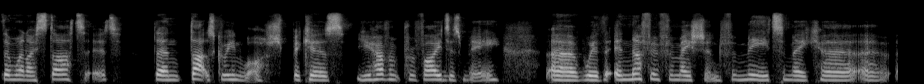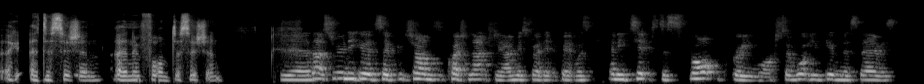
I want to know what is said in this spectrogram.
than when I started then that's greenwash because you haven't provided me uh, with enough information for me to make a, a, a decision an informed decision Yeah, that's really good. So Sean's question, actually, I misread it a bit, was any tips to spot greenwash? So what you've given us there is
